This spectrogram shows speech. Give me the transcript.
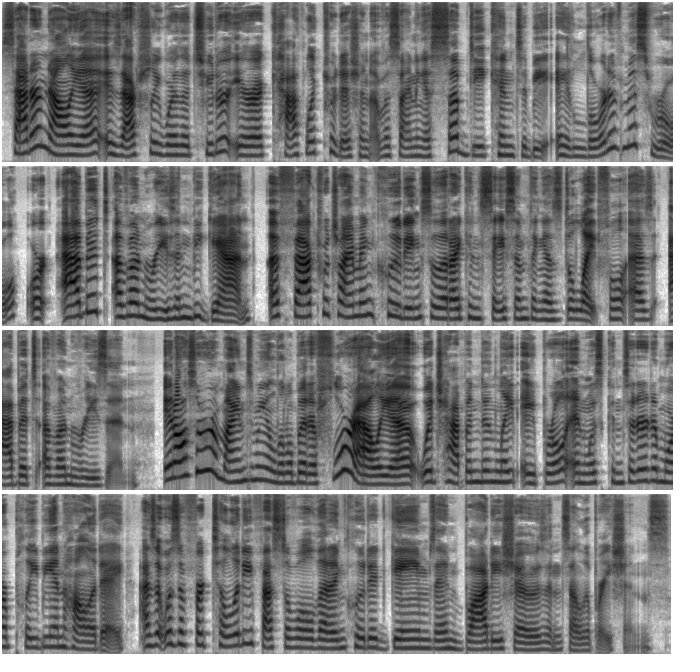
Saturnalia is actually where the Tudor era Catholic tradition of assigning a subdeacon to be a lord of misrule or abbot of unreason began, a fact which I'm including so that I can say something as delightful as abbot of unreason. It also reminds me a little bit of Floralia, which happened in late April and was considered a more plebeian holiday, as it was a fertility festival that included games and body shows and celebrations.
